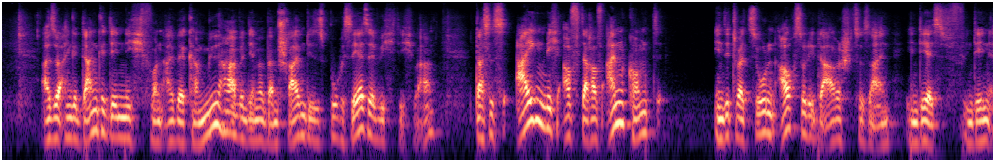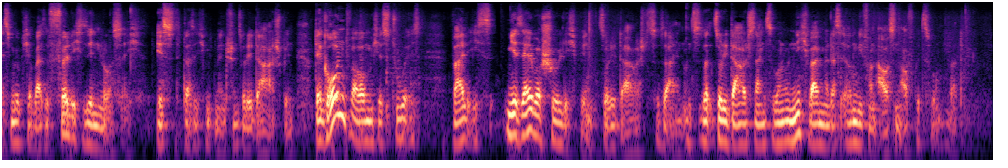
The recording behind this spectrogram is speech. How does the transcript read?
Also ein Gedanke, den ich von Albert Camus habe, der mir beim Schreiben dieses Buches sehr, sehr wichtig war, dass es eigentlich auf, darauf ankommt, in Situationen auch solidarisch zu sein, in, der es, in denen es möglicherweise völlig sinnlos ist, dass ich mit Menschen solidarisch bin. Der Grund, warum ich es tue, ist, weil ich mir selber schuldig bin, solidarisch zu sein und solidarisch sein zu wollen und nicht, weil mir das irgendwie von außen aufgezwungen wird.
